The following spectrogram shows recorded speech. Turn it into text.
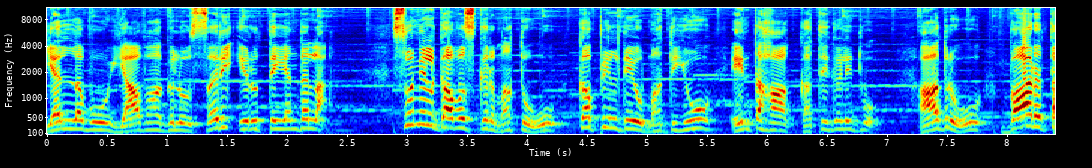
ಎಲ್ಲವೂ ಯಾವಾಗಲೂ ಸರಿ ಇರುತ್ತೆ ಎಂದಲ್ಲ. ಸುನಿಲ್ ಗಾವಸ್ಕರ್ ಮತ್ತು ಕಪಿಲ್ ದೇವ್ ಮಧ್ಯೆಯೂ ಇಂತಹ ಕಥೆಗಳಿದ್ವು. ಆದರೂ ಭಾರತ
